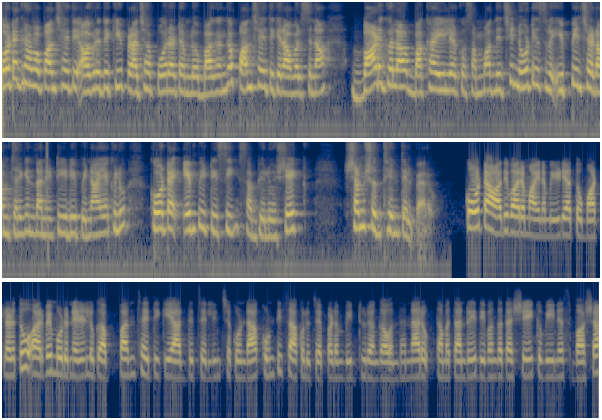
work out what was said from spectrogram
కోట గ్రామ పంచాయతీ అభివృద్ధికి ప్రజా పోరాటంలో భాగంగా పంచాయతీకి రావాల్సిన బాడుగల బకాయిలకు సంబంధించి నోటీసులు ఇప్పించడం జరిగిందని టీడీపీ నాయకులు కోట ఎంపీటీసీ సభ్యులు షేక్ షంషుద్దీన్ తెలిపారు. కోట ఆదివారం ఆయన మీడియాతో మాట్లాడుతూ అరవై మూడు నెలలుగా పంచాయతీకి అద్దె చెల్లించకుండా కుంటి సాకులు చెప్పడం విడ్డూరంగా ఉందన్నారు. తమ తండ్రి దివంగత షేక్ వీనస్ బాషా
